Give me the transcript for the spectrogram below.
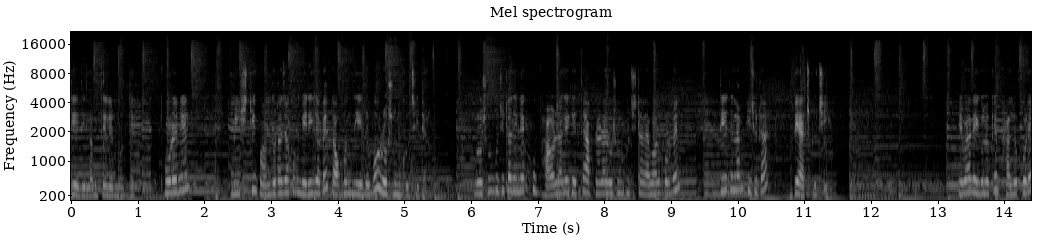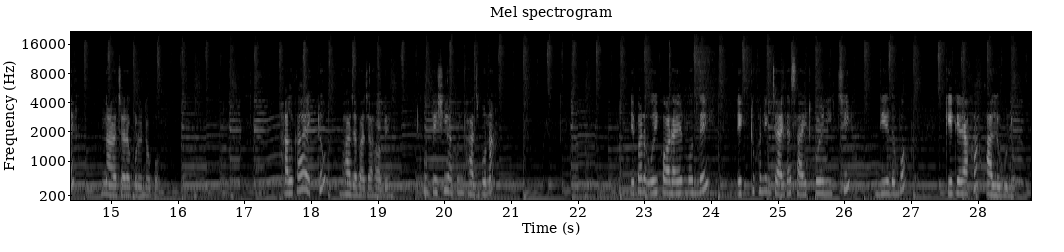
দিয়ে দিলাম তেলের মধ্যে। ফোড়নের মিষ্টি গন্ধটা যখন বেরিয়ে যাবে, তখন দিয়ে দেবো রসুন কুচিটা। রসুন কুচিটা দিলে খুব ভালো লাগে খেতে, আপনারা রসুন কুচিটা ব্যবহার করবেন। দিয়ে দিলাম কিছুটা পেঁয়াজ কুচি। এবার এগুলোকে ভালো করে নাড়াচাড়া করে নেব। হালকা একটু ভাজা ভাজা হবে। খুব বেশি এখন ভাজবো না। এবার ওই কড়াইয়ের মধ্যেই একটুখানি জায়গা সাইড করে নিচ্ছি। দিয়ে দেবো কেটে রাখা আলুগুলো।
